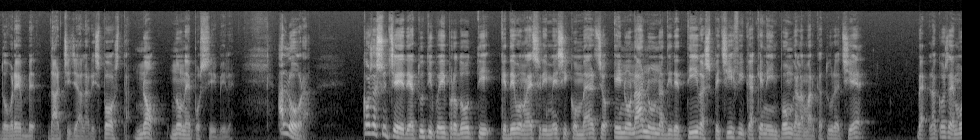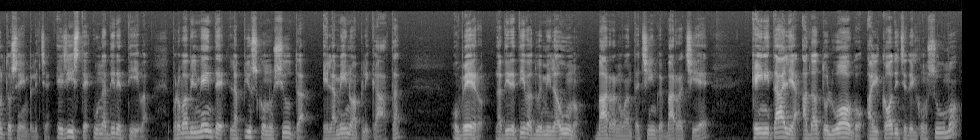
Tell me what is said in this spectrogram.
dovrebbe darci già la risposta. No, non è possibile. Allora, cosa succede a tutti quei prodotti che devono essere immessi in commercio e non hanno una direttiva specifica che ne imponga la marcatura CE? Beh, la cosa è molto semplice. Esiste una direttiva, probabilmente la più sconosciuta e la meno applicata, ovvero la direttiva 2001-95-CE, che in Italia ha dato luogo al codice del consumo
